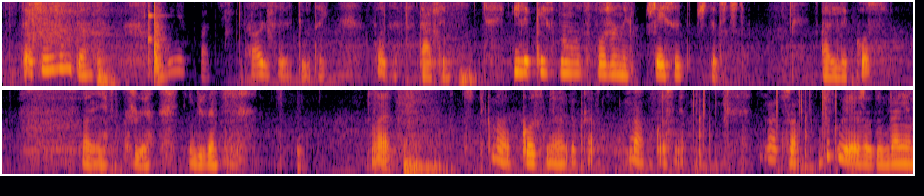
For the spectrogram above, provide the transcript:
chce się uda. Patrz, chodzę sobie tutaj. Wchodzę w staty. Ile case'ów mam otworzonych? 640. A ile kos? Ale nie pokażę. XD. No ale tak mało kos miałem, naprawdę. Mało kos miałem. No co, dziękuję za oglądanie.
